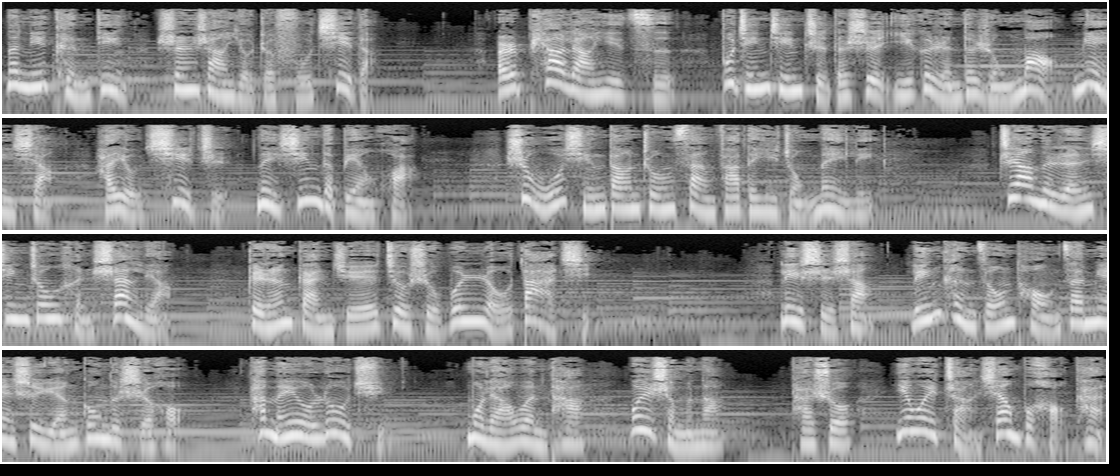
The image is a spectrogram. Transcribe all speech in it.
那你肯定身上有着福气的。而“漂亮”一词，不仅仅指的是一个人的容貌、面相，还有气质、内心的变化，是无形当中散发的一种魅力。这样的人心中很善良，给人感觉就是温柔大气。历史上，林肯总统在面试员工的时候，他没有录取，幕僚问他为什么呢？他说：“因为长相不好看。”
